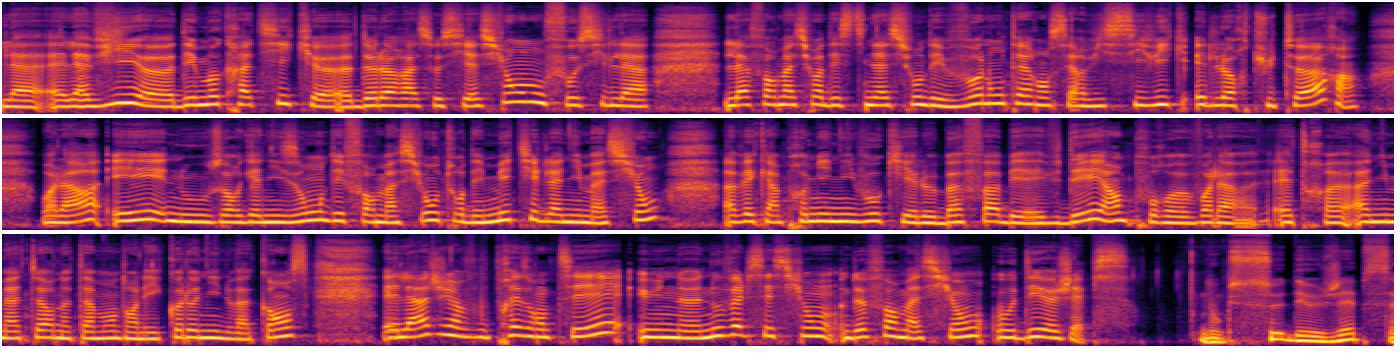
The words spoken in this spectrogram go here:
la, la, vie démocratique de leur association. On fait aussi de la, la formation à destination des volontaires en service civique et de leurs tuteurs. Voilà voilà, et nous organisons des formations autour des métiers de l'animation avec un premier niveau qui est le BAFA BAFD hein, pour euh, voilà être animateur notamment dans les colonies de vacances. Et là, je viens vous présenter une nouvelle session de formation au DEGEPS. Donc ce DEGEPS,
